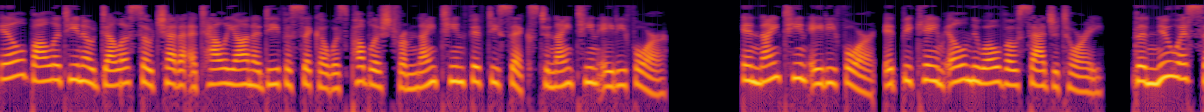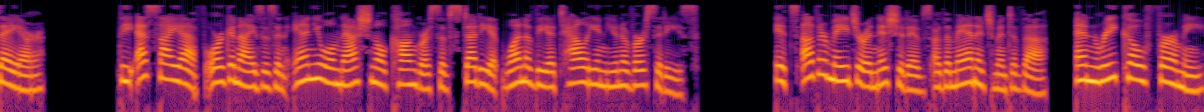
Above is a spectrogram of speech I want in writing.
Il Bollettino della Società Italiana di Fisica was published from 1956 to 1984. In 1984, it became Il Nuovo Saggiatore, the new assayer. The SIF organizes an annual national congress of study at one of the Italian universities. Its other major initiatives are the management of the Enrico Fermi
